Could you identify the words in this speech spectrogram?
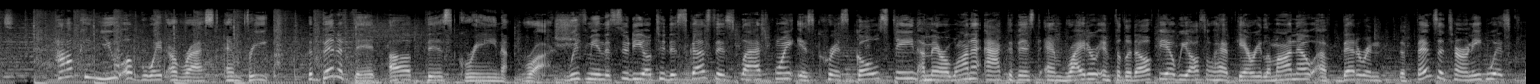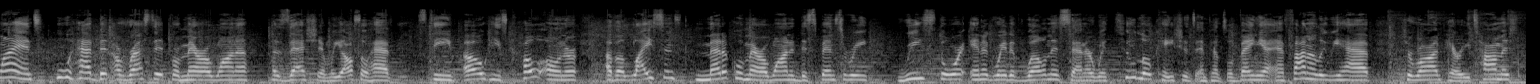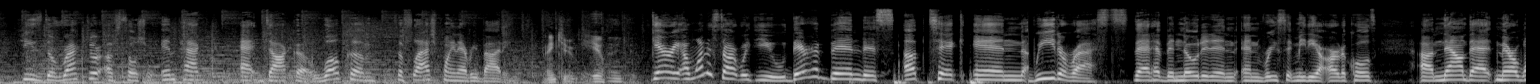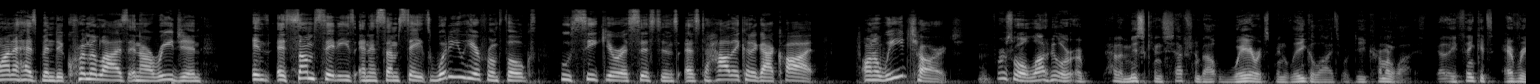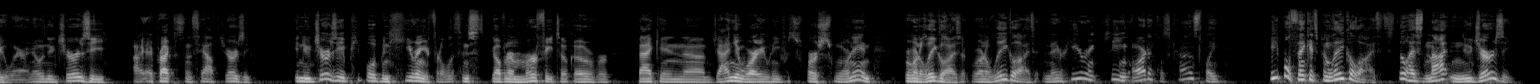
How can you avoid arrest and reap the benefit of this green rush. With me in the studio to discuss this flashpoint is Chris Goldstein, a marijuana activist and writer in Philadelphia. We also have Gary Lamanno, a veteran defense attorney who has clients who have been arrested for marijuana possession. We also have Steve O. He's co owner of a licensed medical marijuana dispensary, Restore Integrative Wellness Center, with two locations in Pennsylvania. And finally, we have Cherron Perry Thomas. She's director of social impact at DACO. Welcome to Flashpoint, everybody. Thank you. Thank you. Gary, I want to start with you. There have been this uptick in weed arrests that have been noted in, in recent media articles. Um, now that marijuana has been decriminalized in our region, in, in some cities and in some states, what do you hear from folks who seek your assistance as to how they could have got caught on a weed charge? First of all, a lot of people are, are, have a misconception about where it's been legalized or decriminalized. They think it's everywhere. I know New Jersey, I, I practice in South Jersey. In New Jersey, people have been hearing it for since Governor Murphy took over back in uh, January when he was first sworn in. We're going to legalize it. We're going to legalize it, and they're hearing, seeing articles constantly. People think it's been legalized. It still has not in New Jersey.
